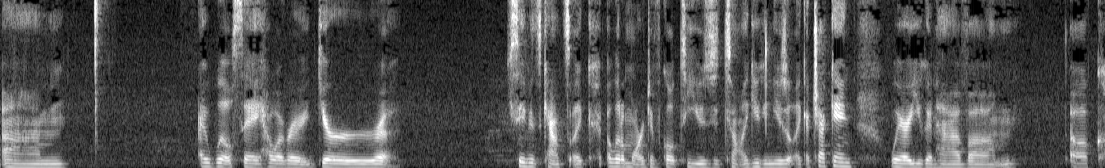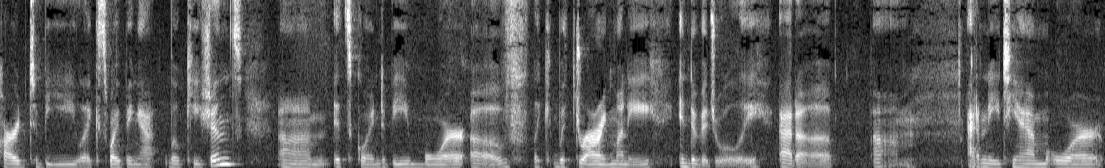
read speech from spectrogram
Um, I will say, however, your savings account's like a little more difficult to use. It's not like you can use it like a checking, where you can have um, a card to be like swiping at locations. Um, it's going to be more of like withdrawing money individually at a um, at an ATM or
